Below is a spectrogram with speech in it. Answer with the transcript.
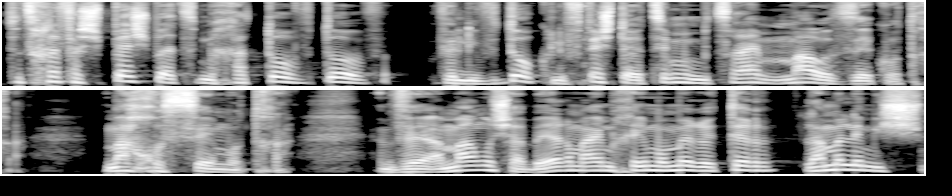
אתה צריך לפשפש בעצמך טוב טוב ולבדוק לפני שאתה יוצא ממצרים מה עוזק אותך. מה חוסם אותך. ואמרנו שהבאר מים חיים אומר יותר, למה למש...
